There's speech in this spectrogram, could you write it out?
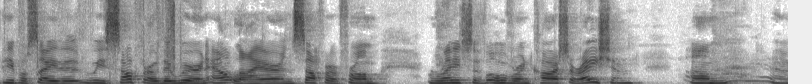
people say that we suffer, that we're an outlier and suffer from rates of over incarceration, um, uh,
